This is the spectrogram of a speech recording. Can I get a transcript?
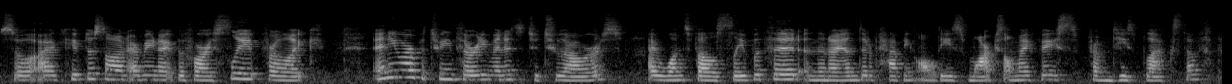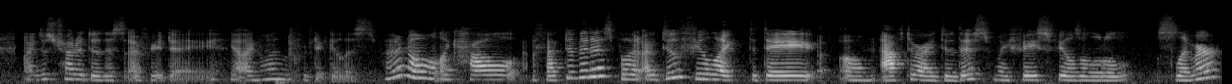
So I keep this on every night before I sleep for like anywhere between 30 minutes to 2 hours. I once fell asleep with it and then I ended up having all these marks on my face from these black stuff. I just try to do this every day. Yeah, I know I look ridiculous. I don't know like how effective it is, but I do feel like the day um, after I do this, my face feels a little slimmer.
